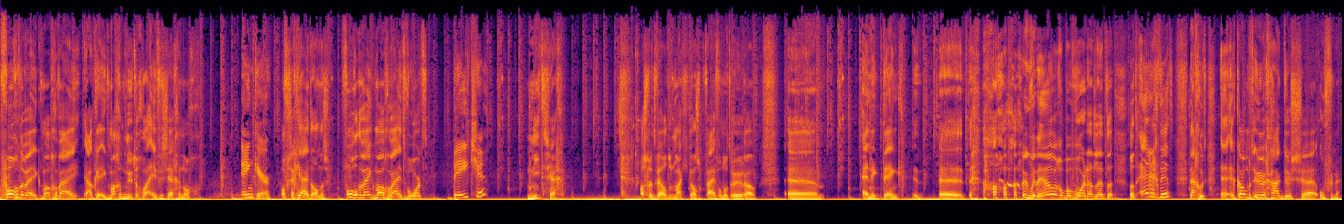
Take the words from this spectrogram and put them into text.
Volgende week mogen wij... Ja, Oké, ik mag het nu toch wel even zeggen nog. Eén keer. Of zeg jij het anders? Volgende week mogen wij het woord Beetje. niet zeggen. Als we het wel doen, maak je kans op 500 euro. Ehm, en ik denk... eh, ik ben heel erg op mijn woorden aan het letten. Wat erg dit. Nou goed, eh, komend uur ga ik dus eh, oefenen.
